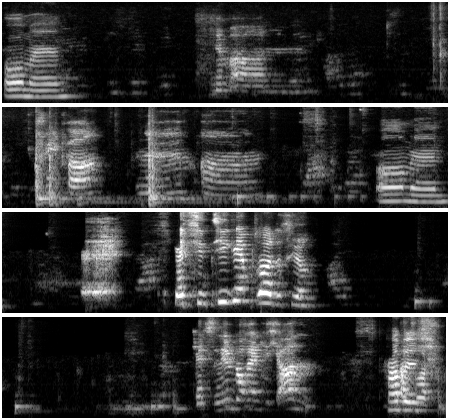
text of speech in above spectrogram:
Oh man. Nimm an. Creeper. Nimm an. Oh man. Jetzt den T-Games oder das hier? Jetzt nimm doch endlich an. Habe hast ich.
